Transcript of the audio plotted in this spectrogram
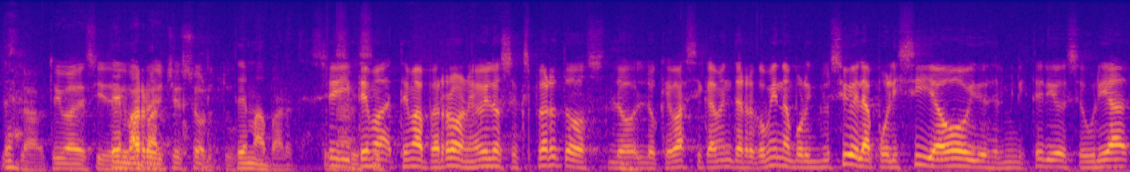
claro, te iba a decir, del barrio de Chesortu. Tema aparte. Sí, tema, tema perrone. Hoy los expertos lo, que básicamente recomiendan, porque inclusive la policía hoy, desde el Ministerio de Seguridad,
